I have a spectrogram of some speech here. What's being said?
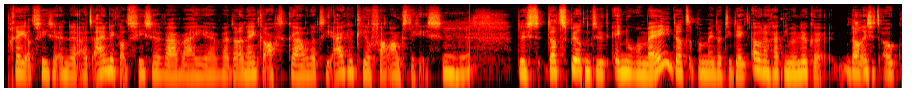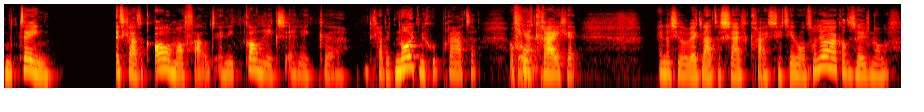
pre-adviezen en de uiteindelijke adviezen, waarbij we er in één keer achter kwamen dat hij eigenlijk heel faalangstig is. Dus dat speelt natuurlijk enorm mee. Dat op het moment dat hij denkt, oh, dan gaat het niet meer lukken, dan is het ook meteen, het gaat ook allemaal fout en ik kan niks en ik, ik ga dit nooit meer goed praten of Ja. goed krijgen. En als je dan een week later een cijfer krijgt, zegt hij in ons van, ja, ik had een 7,5.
